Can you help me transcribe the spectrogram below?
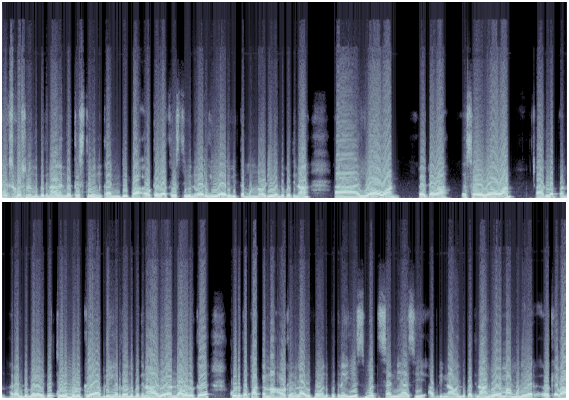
நெக்ஸ்ட் கொஸ்டின் வந்து பார்த்தீங்கன்னா இந்த கிறிஸ்துவின் கண்டிப்பா ஓகேவா கிறிஸ்துவின் வருகையை அறிவித்த முன்னோடி வந்து பார்த்தீங்கன்னா யோவான். ரைட்டாவா ஸோ யோவான் அருளப்பன். ரெண்டுமே ரைட்டு திருமுழுக்கு அப்படிங்கிறது வந்து பார்த்தீங்கன்னா அது வந்து அவருக்கு கொடுத்த பட்டம் தான் ஓகேங்களா இப்போ வந்து பார்த்தீங்கன்னா இஸ்மத் சன்னியாசி அப்படின்னா வந்து பார்த்தீங்கன்னா வீரமாமுனிவர். ஓகேவா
